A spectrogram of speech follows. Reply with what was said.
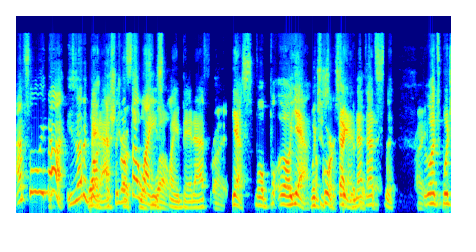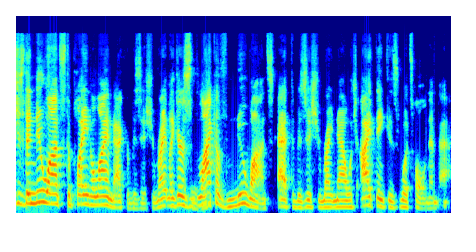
Absolutely not. He's not a bad athlete. That's not why he's well. playing bad athlete. Right. Yes. Well, well yeah, Which of course. Yeah, that, that's the right. which is the nuance to playing the linebacker position, right? Like there's mm-hmm. lack of nuance at the position right now, which I think is what's holding them back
